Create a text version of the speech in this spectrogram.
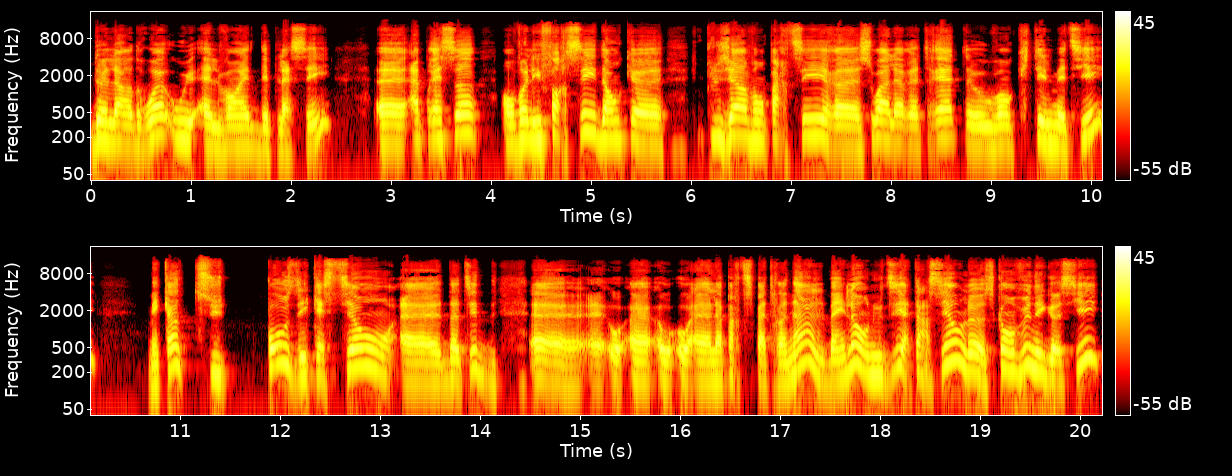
de l'endroit où elles vont être déplacées. après ça, on va les forcer, donc plusieurs vont partir soit à la retraite ou vont quitter le métier. Mais quand tu poses des questions euh, à la partie patronale, ben là, on nous dit, attention, là, ce qu'on veut négocier,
